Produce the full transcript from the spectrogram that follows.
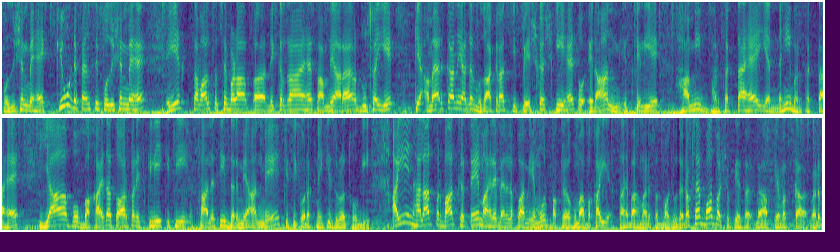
پوزیشن میں ہے۔ کیوں ڈیفینسو پوزیشن میں ہے؟ ایک سوال سب سے بڑا نکل رہا ہے، سامنے آ رہا ہے۔ اور دوسرا یہ کہ امریکہ نے اگر مذاکرات کی پیشکش کی ہے تو ایران اس کے لیے حامی بھر سکتا ہے یا نہیں بھر سکتا ہے؟ یا وہ باقاعدہ طور پر اس کے لیے کسی سالسی درمیان میں کسی کو رکھنے کی ضرورت ہوگی؟ آئیے ان حالات پر بات کرتے ہیں۔ ماہر بین الاقوامی امور ڈاکٹر ہما بقائی صاحبہ ہمارے ساتھ موجود ہے ڈاکٹر صاحب، بہت بہت شکریہ سر آپ کے وقت کا میڈم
